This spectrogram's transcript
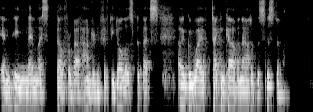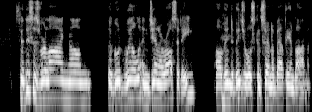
in, in, them. They sell for about $150, but that's a good way of taking carbon out of the system. So this is relying on the goodwill and generosity of mm. individuals concerned about the environment.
